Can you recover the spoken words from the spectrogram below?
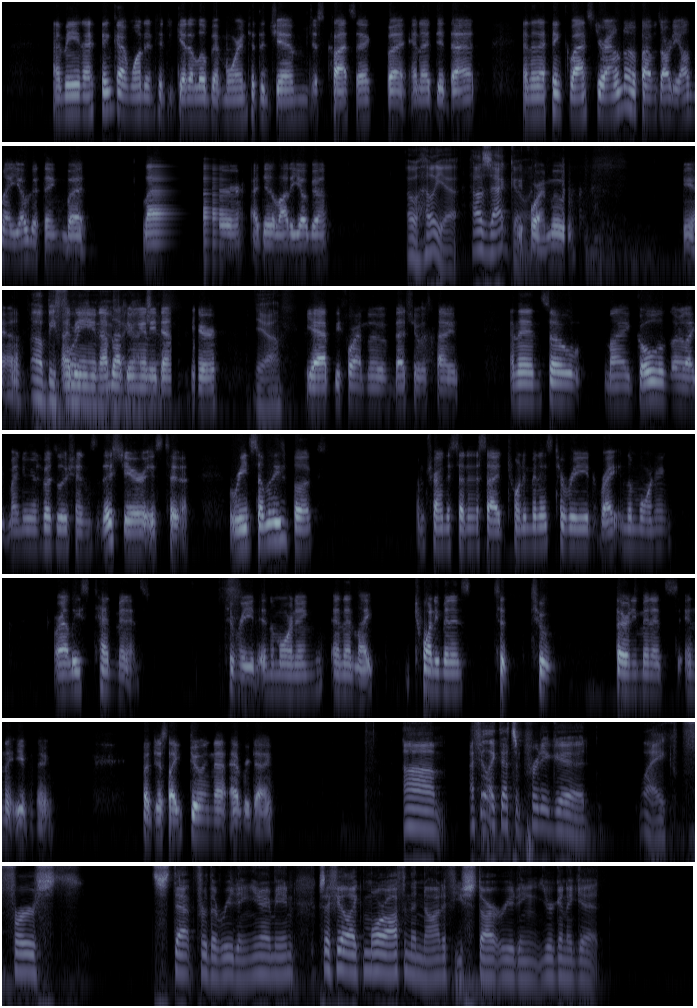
i mean i think i wanted to get a little bit more into the gym just classic but and i did that and then i think last year i don't know if i was already on my yoga thing but last year i did a lot of yoga Oh hell yeah! How's that going? before i moved yeah oh, before. i mean i'm not I doing any down here Yeah. yeah before i moved that shit was tight and then so my goals or like my new year's resolutions this year is to read some of these books i'm trying to set aside 20 minutes to read right in the morning or at least 10 minutes to read in the morning, and then like 20 minutes to to 30 minutes in the evening. But just like doing that every day. Um, I feel like that's a pretty good, like, first step for the reading. You know what I mean? Because I feel like more often than not, if you start reading, you're gonna get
